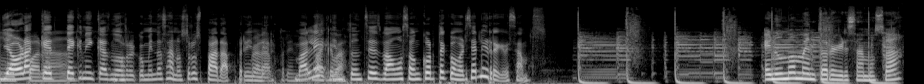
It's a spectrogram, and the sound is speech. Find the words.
y ahora qué técnicas nos recomiendas a nosotros para aprender, ¿vale? Entonces vamos a un corte comercial y regresamos. En un momento regresamos a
